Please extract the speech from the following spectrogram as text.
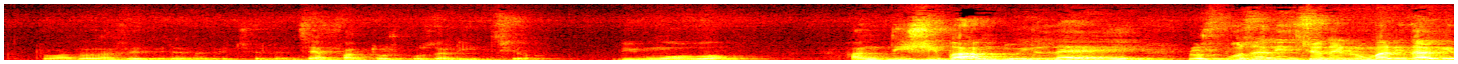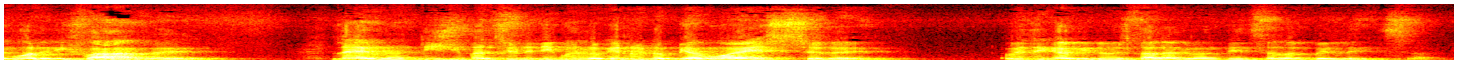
Ha trovato la fedele per eccellenza e ha fatto sposalizio di nuovo, anticipando in lei lo sposalizio dell'umanità che vuole rifare. Lei è un'anticipazione di quello che noi dobbiamo essere. Avete capito dove sta la grandezza e la bellezza?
